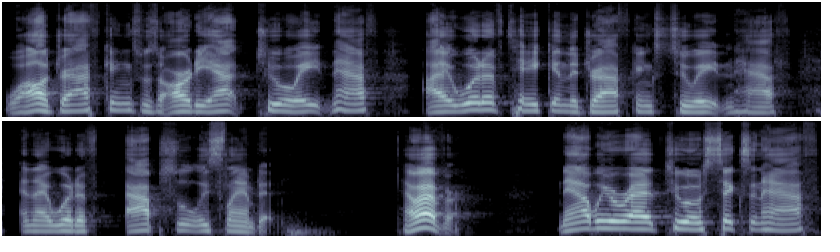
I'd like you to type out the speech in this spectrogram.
while DraftKings was already at 208 and a half, I would have taken the DraftKings 208 and a half and I would have absolutely slammed it. However, now we were at 206 and a half.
